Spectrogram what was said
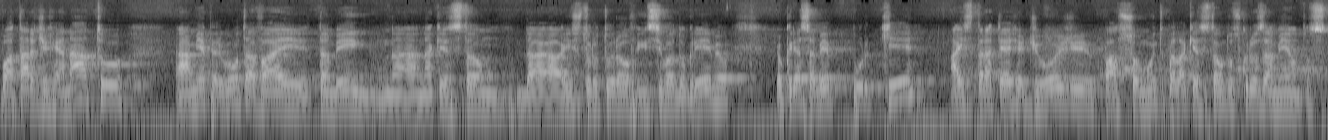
Boa tarde, Renato. A minha pergunta vai também na, na questão da estrutura ofensiva do Grêmio. Eu queria saber por que a estratégia de hoje passou muito pela questão dos cruzamentos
